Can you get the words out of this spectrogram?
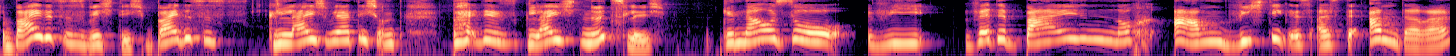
Beides ist wichtig. Beides ist gleichwertig und beides ist gleich nützlich. Genauso wie weder Bein noch Arm wichtig ist als der andere,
